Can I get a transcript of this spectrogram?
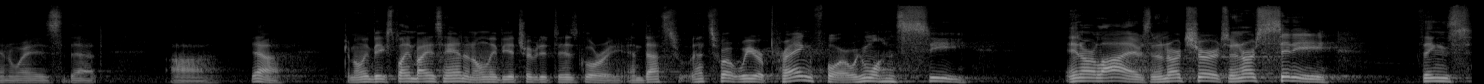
in ways that, uh, yeah, can only be explained by his hand and only be attributed to his glory. And that's, that's what we are praying for. We want to see in our lives and in our church and in our city things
